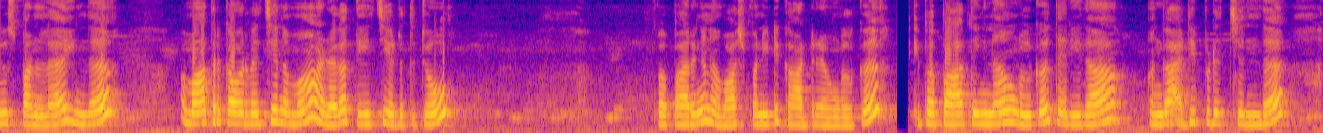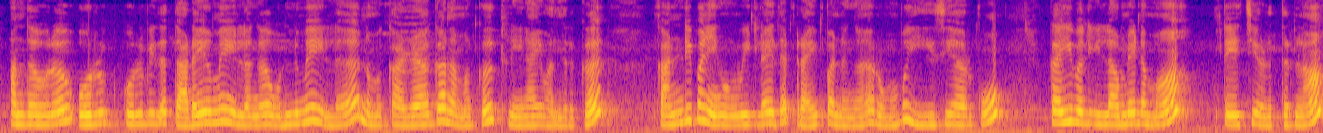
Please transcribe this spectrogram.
யூஸ் பண்ணல. இந்த மாத்திரை கவர் வச்சு நம்ம அழகாக தேய்ச்சி எடுத்துட்டோம். இப்போ பாருங்கள் நான் வாஷ் பண்ணிவிட்டு காட்டுறேன் உங்களுக்கு. இப்போ பார்த்தீங்கன்னா உங்களுக்கு தெரியுதா? அங்கே அடிப்பிடிச்சிருந்த அந்த ஒரு ஒரு ஒரு வித தடையுமே இல்லைங்க. ஒன்றுமே இல்லை. நமக்கு அழகாக நமக்கு க்ளீனாகி வந்திருக்கு. கண்டிப்பாக நீங்கள் உங்கள் வீட்டில் இதை ட்ரை பண்ணுங்கள் ரொம்ப ஈஸியாக இருக்கும். கை வலி இல்லாமலே நம்ம தேய்ச்சி எடுத்துடலாம்.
